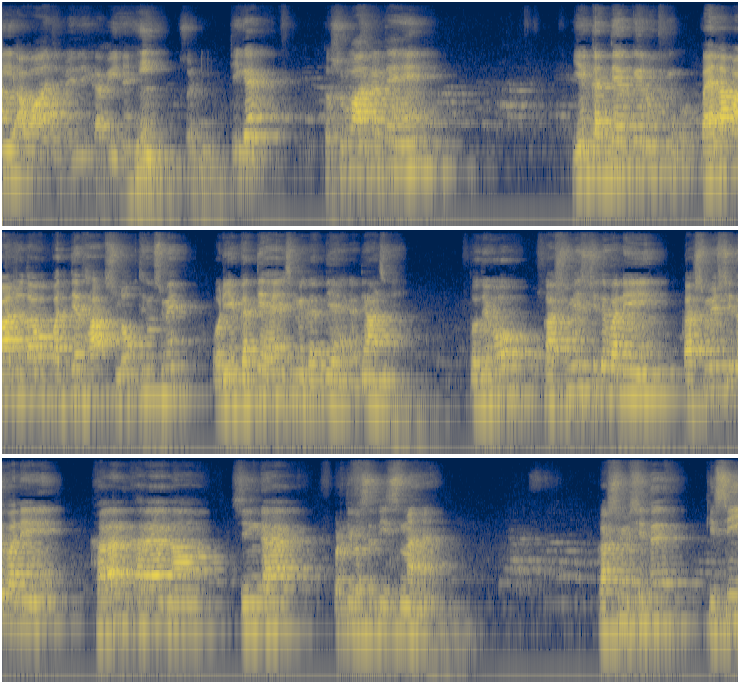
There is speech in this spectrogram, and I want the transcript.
की आवाज़ मैंने कभी नहीं सुनी। ठीक है? तो शुरुआत करते हैं। ये गद्य के रूप में, पहला पाठ जो था वो पद्य था, श्लोक थे उसमें, और ये गद्य है, इसमें गद्य है, गद्यांश है। तो देखो कश्मीर बने कश्मीर बने, खरन खर नाम सिंह प्रतिवसति इसमें है। कश्मीर किसी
